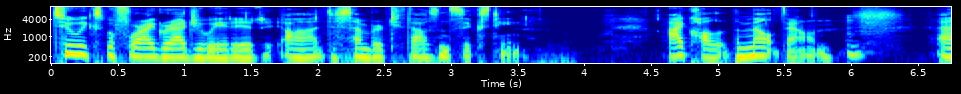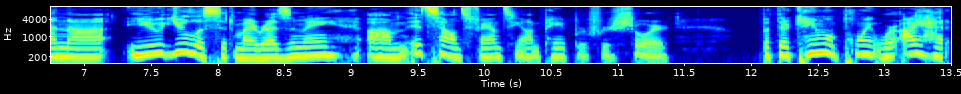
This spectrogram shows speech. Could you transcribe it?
two weeks before I graduated, uh, December 2016. I call it the meltdown. and uh, you you listed my resume. Um, it sounds fancy on paper for sure, but there came a point where I had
